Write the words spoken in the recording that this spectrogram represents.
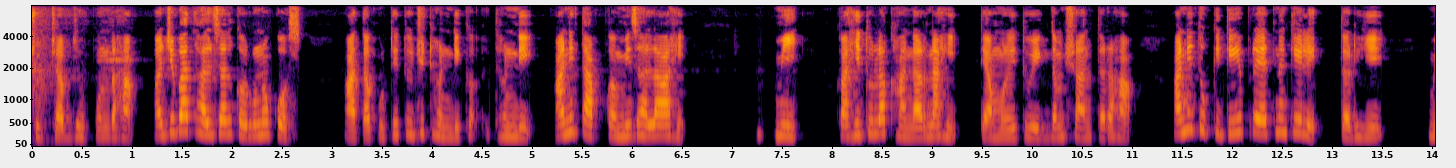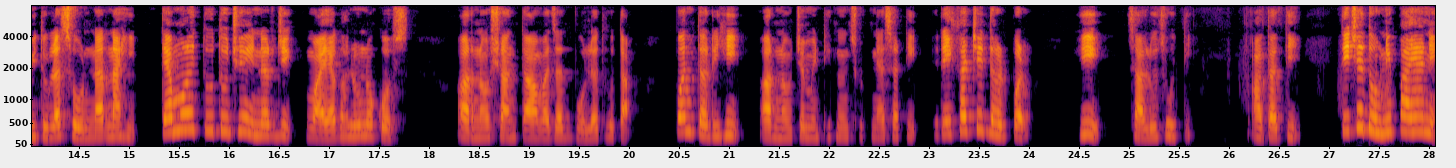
चुपचाप झोपून राहा. अजिबात हालचाल करू नकोस. आता कुठे तुझी थंडी क थंडी आणि ताप कमी झाला आहे? मी काही तुला खाणार नाही. त्यामुळे तू एकदम शांत राहा. आणि तू कितीही प्रयत्न केले तरीही मी तुला सोडणार नाही. त्यामुळे तू तुझी एनर्जी वाया घालू नकोस. अर्णव शांत आवाजात बोलत होता. पण तरीही अर्णवच्या मिठीतून सुटण्यासाठी रेखाची धडपड ही चालूच होती. आता ती तिच्या दोन्ही पायाने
